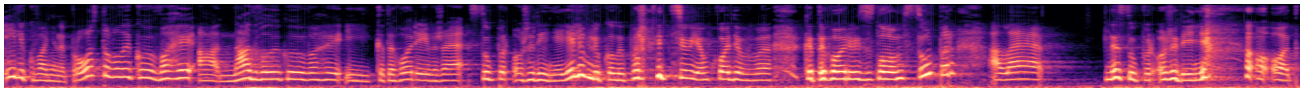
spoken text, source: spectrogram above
І лікування не просто великої ваги, а надвеликої ваги і категорії вже суперожиріння. Я люблю, коли цю я входжу в категорію зі словом супер, але не супер ожиріння. От.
